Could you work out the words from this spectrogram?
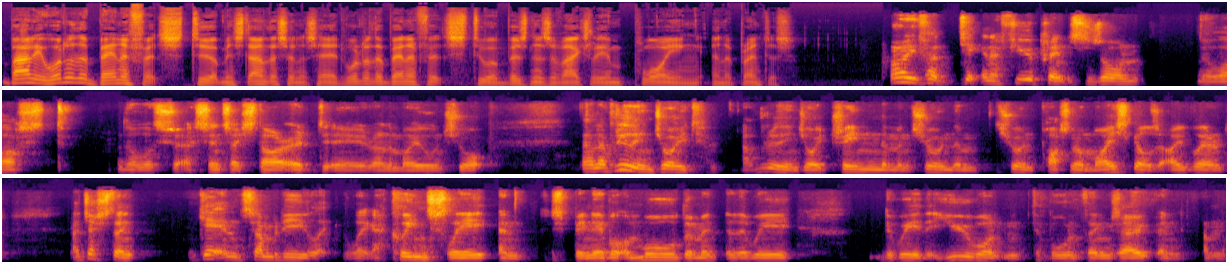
Barry, what are the benefits to, I mean, stand this on its head, what are the benefits to a business of actually employing an apprentice? I've had taken a few apprentices on the last, the since I started uh, running my own shop, and I've really enjoyed. I've really enjoyed training them and showing them, showing, passing on my skills that I've learned. I just think getting somebody like like a clean slate and just being able to mold them into the way, the way that you want them to bone things out and, and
